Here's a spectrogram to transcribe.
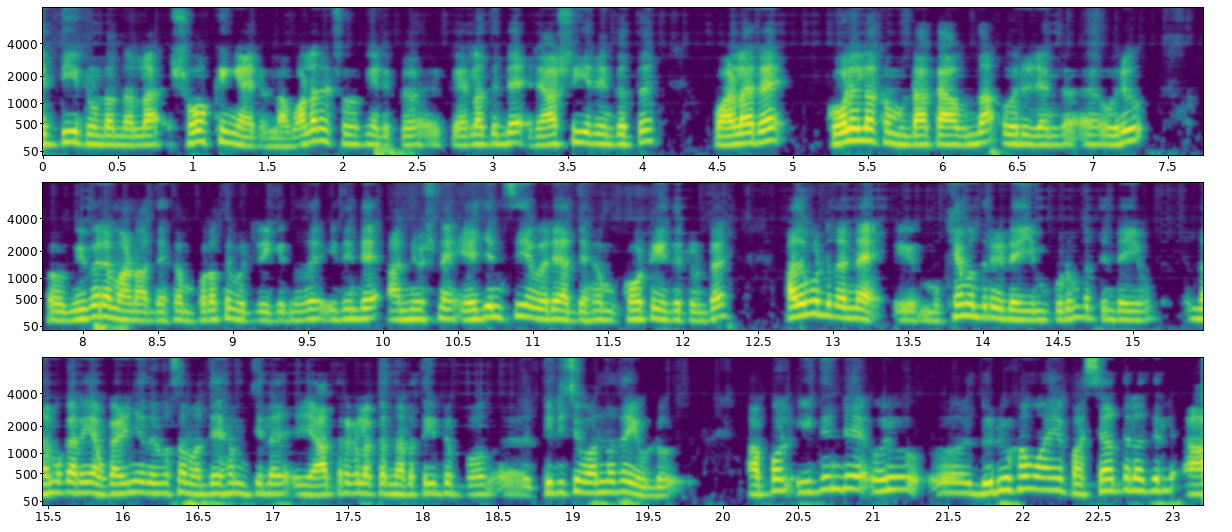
എത്തിയിട്ടുണ്ടെന്നുള്ള ഷോക്കിംഗ് ആയിട്ടുള്ള വളരെ ഷോക്കിംഗ് കേരളത്തിന്റെ രാഷ്ട്രീയ രംഗത്ത് വളരെ കോളിളക്കം ഉണ്ടാക്കാവുന്ന ഒരു രംഗ ഒരു വിവരമാണ് അദ്ദേഹം പുറത്തുവിട്ടിരിക്കുന്നത്. ഇതിന്റെ അന്വേഷണ ഏജൻസിയെ വരെ അദ്ദേഹം കോട്ട് ചെയ്തിട്ടുണ്ട്. അതുകൊണ്ട് തന്നെ മുഖ്യമന്ത്രിയുടെയും കുടുംബത്തിന്റെയും നമുക്കറിയാം കഴിഞ്ഞ ദിവസം അദ്ദേഹം ചില യാത്രകളൊക്കെ നടത്തിയിട്ട് പോ തിരിച്ചു വന്നതേ ഉള്ളൂ അപ്പോൾ ഇതിന്റെ ഒരു ദുരൂഹമായ പശ്ചാത്തലത്തിൽ ആ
